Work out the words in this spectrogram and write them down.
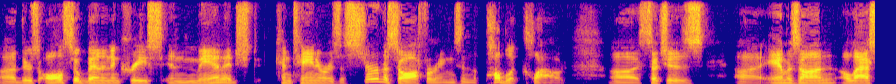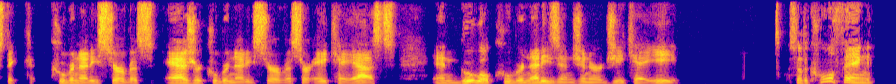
Uh, there's also been an increase in managed container as a service offerings in the public cloud, uh, such as uh, Amazon Elastic Kubernetes Service, Azure Kubernetes Service, or AKS, and Google Kubernetes Engine, or GKE. So the cool thing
